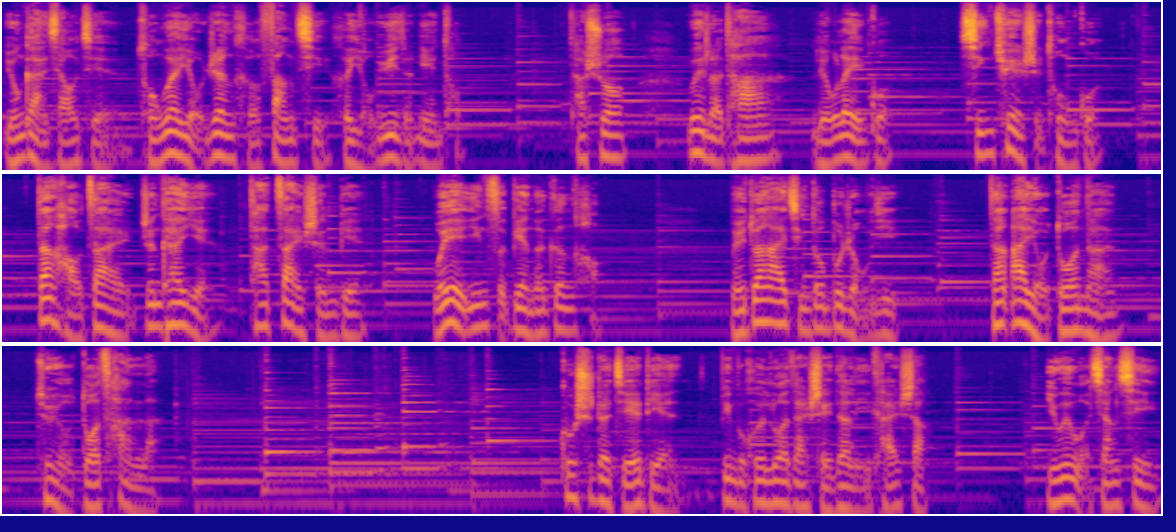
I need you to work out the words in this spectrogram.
勇敢小姐从未有任何放弃和犹豫的念头。她说：“为了他流泪过，心确实痛过，但好在睁开眼，他在身边，我也因此变得更好。每段爱情都不容易，但爱有多难，就有多灿烂。故事的节点并不会落在谁的离开上，因为我相信，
